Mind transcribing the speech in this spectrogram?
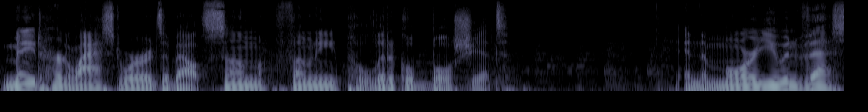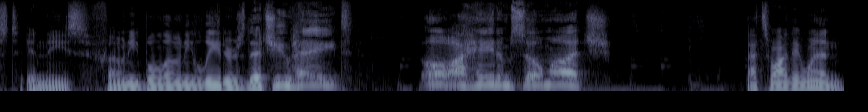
made her last words about some phony political bullshit. And the more you invest in these phony baloney leaders that you hate, oh, I hate them so much. That's why they win.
